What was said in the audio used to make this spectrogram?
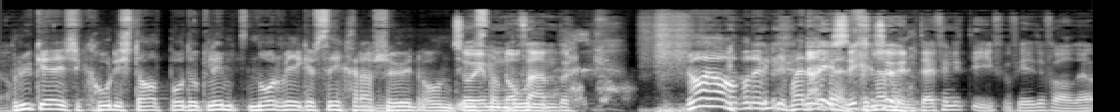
ja. Brügge ist eine coole Stadt, Bodo Glimt, Norwegen ist sicher auch mhm. schön und So Istanbul. im November. Ja, ja, aber ich meine... Nein, ist sicher schön, definitiv, auf jeden Fall, ja.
